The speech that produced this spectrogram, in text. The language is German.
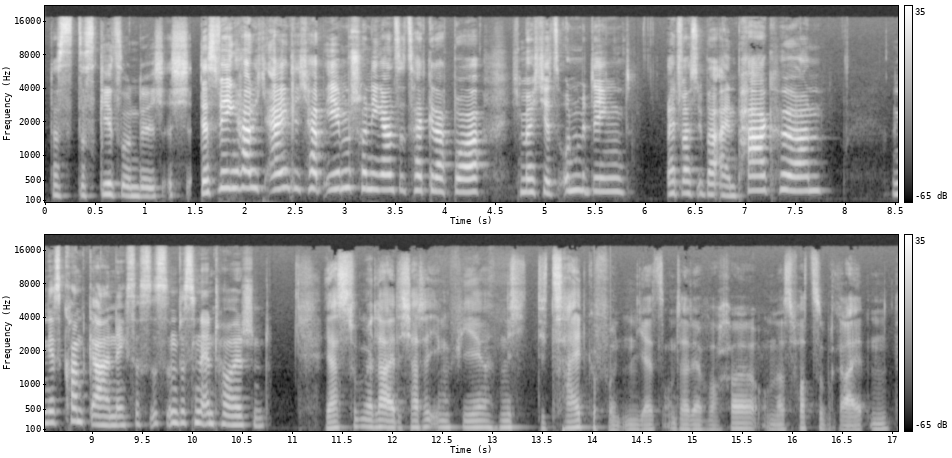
das, das geht so nicht. Ich, deswegen habe ich eigentlich, ich habe eben schon die ganze Zeit gedacht, boah, ich möchte jetzt unbedingt etwas über einen Park hören. Und jetzt kommt gar nichts. Das ist ein bisschen enttäuschend. Ja, es tut mir leid. Ich hatte irgendwie nicht die Zeit gefunden jetzt unter der Woche, um das vorzubereiten.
